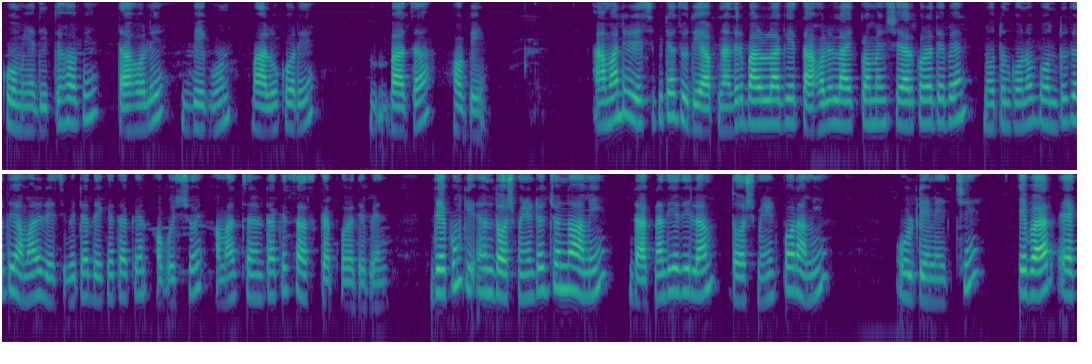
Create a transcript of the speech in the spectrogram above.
কমিয়ে দিতে হবে। তাহলে বেগুন ভালো করে ভাজা হবে। আমার এই রেসিপিটা যদি আপনাদের ভালো লাগে, তাহলে লাইক কমেন্ট শেয়ার করে দেবেন। নতুন কোনো বন্ধু যদি আমার এই রেসিপিটা দেখে থাকেন, অবশ্যই আমার চ্যানেলটাকে সাবস্ক্রাইব করে দেবেন। দেখুন দশ মিনিটের জন্য আমি ডাকনা দিয়ে দিলাম। দশ মিনিট পর আমি উল্টে নিচ্ছি। এবার এক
